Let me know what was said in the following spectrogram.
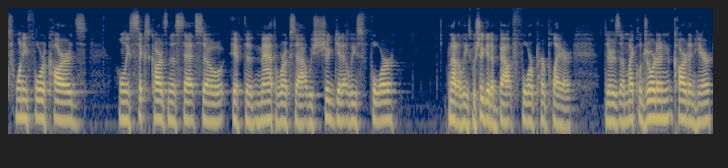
24 cards, only six cards in this set. So if the math works out, we should get at least four, not at least, we should get about four per player. There's a Michael Jordan card in here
